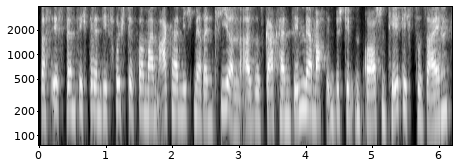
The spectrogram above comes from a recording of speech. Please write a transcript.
was ist, wenn sich denn die Früchte von meinem Acker nicht mehr rentieren? Also es gar keinen Sinn mehr macht, in bestimmten Branchen tätig zu sein,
